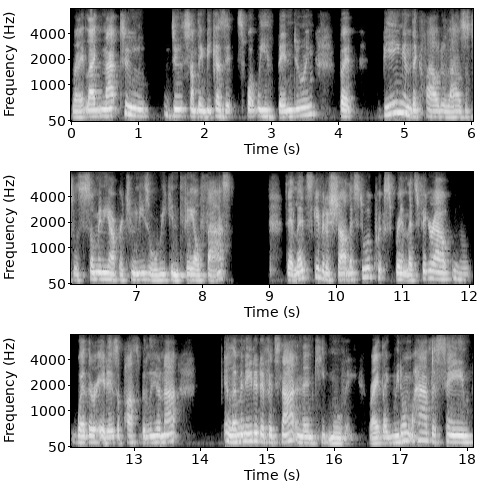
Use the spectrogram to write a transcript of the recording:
right? Like not to do something because it's what we've been doing, but being in the cloud allows us with so many opportunities where we can fail fast that let's give it a shot. Let's do a quick sprint. Let's figure out whether it is a possibility or not. Eliminate it if it's not, and then keep moving, right? Like we don't have the same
